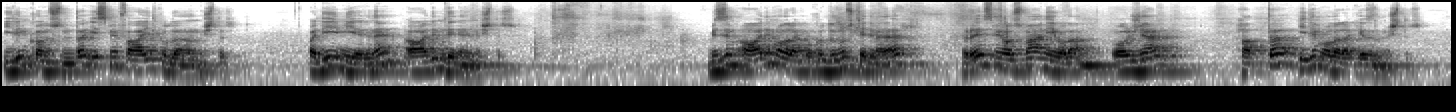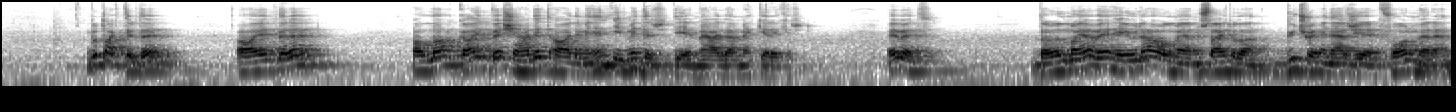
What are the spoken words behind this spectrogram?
ilim konusunda ismi fail kullanılmıştır. Alim yerine alim denilmiştir. Bizim alim olarak okuduğumuz kelimeler resmi Osmani olan orijinal hatta ilim olarak yazılmıştır. Bu takdirde ayetlere Allah gayb ve şehadet aleminin ilmidir diye meal vermek gerekir. Evet, dağılmaya ve heyula olmaya müsait olan güç ve enerjiye form veren,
